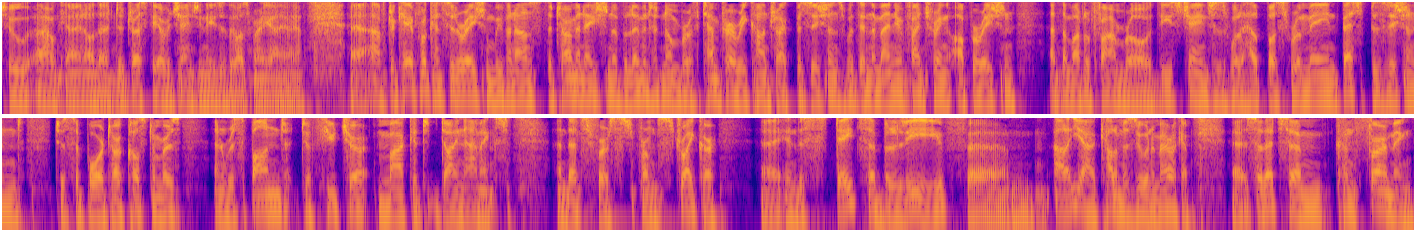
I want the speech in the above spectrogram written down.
to, uh, okay, I know that, address the ever-changing needs of the customer. Yeah, yeah, yeah. Uh, after careful consideration, we've announced the termination of a limited number of temporary contract positions within the manufacturing operation at the Model Farm Road. These changes will help us remain best positioned to support our customers and respond to future market dynamics. And that's first from Stryker. Uh, in the States, I believe, um, yeah, Kalamazoo in America. Uh, so that's um, confirming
